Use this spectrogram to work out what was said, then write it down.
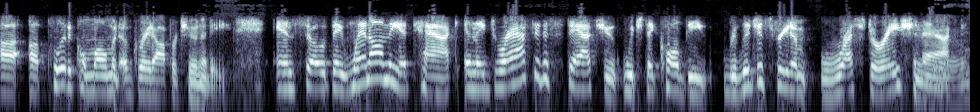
a, a political moment of great opportunity. And so they went on the attack and they drafted a statute which they called the Religious Freedom Restoration Act. Yeah.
